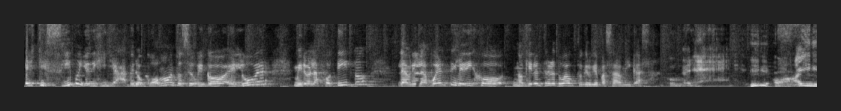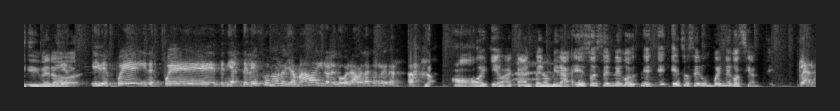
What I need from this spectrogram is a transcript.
Es que sí, pues yo dije, ya, pero ¿cómo? Entonces ubicó el Uber, miró la fotito, le abrió la puerta y le dijo, no quiero entrar a tu auto, quiero que pasa a mi casa. Ay, pero... Y, después, y después tenía el teléfono, lo llamaba y no le cobraba la carrera. Ay, qué bacán. Pero mira, eso es, ser nego eh, eh, eso es ser un buen negociante. Claro,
